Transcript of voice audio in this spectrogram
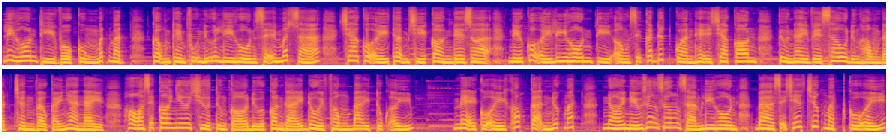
ly hôn thì vô cùng mất mặt, cộng thêm phụ nữ ly hôn sẽ mất giá. Cha cô ấy thậm chí còn đe dọa, nếu cô ấy ly hôn thì ông sẽ cắt đứt quan hệ cha con. Từ này về sau đừng hòng đặt chân vào cái nhà này, họ sẽ coi như chưa từng có đứa con gái đổi phòng bại tục ấy. Mẹ cô ấy khóc cạn nước mắt, nói nếu Dương Dương dám ly hôn, bà sẽ chết trước mặt cô ấy,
